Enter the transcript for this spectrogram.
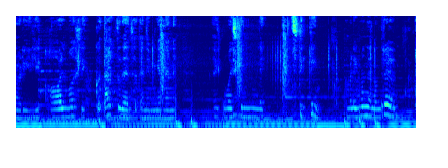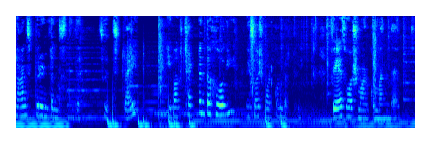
ನೋಡಿ ಇಲ್ಲಿ ಆಲ್ಮೋಸ್ಟ್ ಲೈಕ್ ಗೊತ್ತಾಗ್ತದೆ ಅನ್ಸುತ್ತೆ ನಿಮಗೆ ನಾನು. Like my skin like sticking ಆಮೇಲೆ ಇನ್ನೊಂದು ಏನಂದರೆ ಟ್ರಾನ್ಸ್ಪರೆಂಟ್ ಅನಿಸ್ತಿದೆ. ಸೊ ಇಟ್ಸ್ ಡ್ರೈ ಇವಾಗ ಚಟ್ ಅಂತ ಹೋಗಿ ಫೇಸ್ ವಾಶ್ ಮಾಡ್ಕೊಂಡು ಬರ್ತೀನಿ. ಫೇಸ್ ವಾಶ್ ಮಾಡ್ಕೊಂಬಂದೆ ಸೊ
